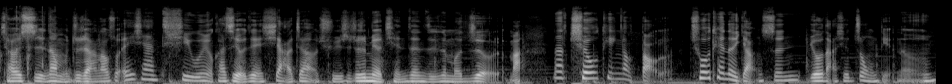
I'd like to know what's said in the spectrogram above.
乔医师。那我们就讲到说，哎、现在气温有开始有点下降的趋势，就是没有前阵子那么热了嘛。那秋天要到了，秋天的养生有哪些重点呢？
